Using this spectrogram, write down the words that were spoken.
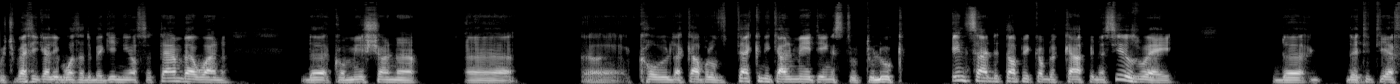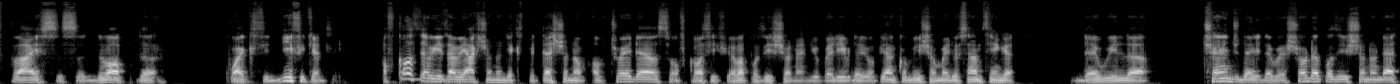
which basically was at the beginning of September when the commission uh, uh, uh, called a couple of technical meetings to, to look inside the topic of the cap in a serious way. The, the TTF prices dropped quite significantly. of course, there is a reaction on the expectation of, of traders. Of course, if you have a position and you believe the European Commission may do something, they will uh, change, they, they will show their position on that.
